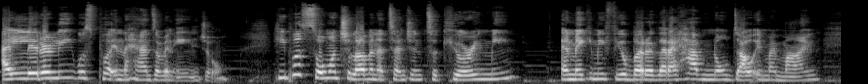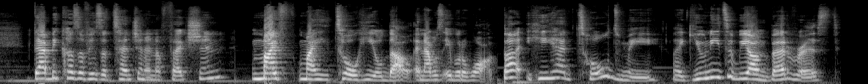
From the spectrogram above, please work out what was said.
I literally was put in the hands of an angel. He put so much love and attention to curing me and making me feel better that I have no doubt in my mind that because of his attention and affection, my my toe healed out and I was able to walk. But he had told me like you need to be on bed rest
